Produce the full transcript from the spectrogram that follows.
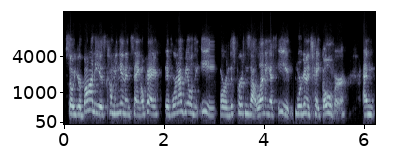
So your body is coming in and saying, okay, if we're not being able to eat, or if this person's not letting us eat, we're going to take over and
